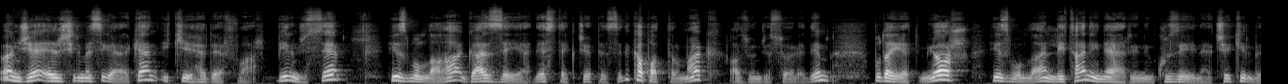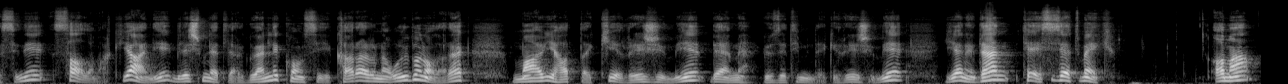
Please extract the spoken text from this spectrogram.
önce erişilmesi gereken iki hedef var. Birincisi Hizbullah'a Gazze'ye destek cephesini kapattırmak. Az önce söyledim. Bu da yetmiyor. Hizbullah'ın Litani Nehri'nin kuzeyine çekilmesini sağlamak. Yani Birleşmiş Milletler Güvenlik Konseyi kararına uygun olarak mavi hattaki rejimi, BM gözetimindeki rejimi yeniden tesis etmek. Ama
